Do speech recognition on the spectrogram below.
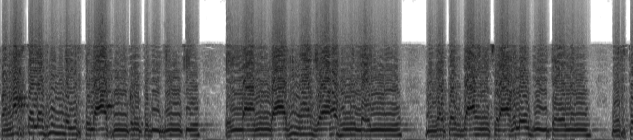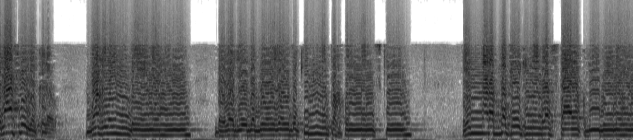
فمختلفون د اختلاف نکړه په دې دین کې الا من بعد ما جاءهم العلم مگر پس دا نه چراغلو دوی ته علم اختلاف وکړو بغین بینهم د وجه د بوزو د کینې په خپل منځ کې ان ربک کنا رستا یقضی بینهم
